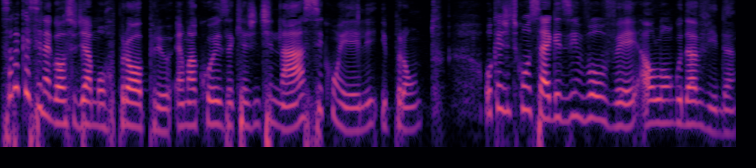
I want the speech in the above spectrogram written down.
Será que esse negócio de amor próprio é uma coisa que a gente nasce com ele e pronto? Ou que a gente consegue desenvolver ao longo da vida?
